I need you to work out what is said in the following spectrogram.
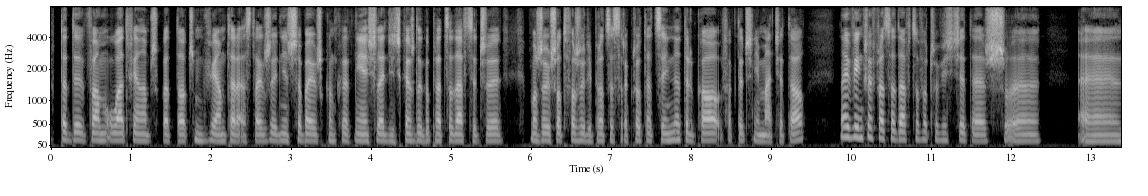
wtedy Wam ułatwia na przykład to, o czym mówiłam teraz, tak, że nie trzeba już konkretnie śledzić każdego pracodawcy, czy może już otworzyli proces rekrutacyjny, tylko faktycznie macie to. No i większość pracodawców oczywiście też e, e,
